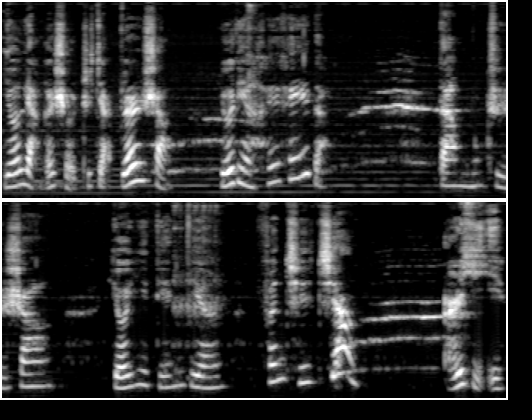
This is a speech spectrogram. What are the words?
有两个手指甲边上有点黑黑的，大拇指上有一点点番茄酱而已。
